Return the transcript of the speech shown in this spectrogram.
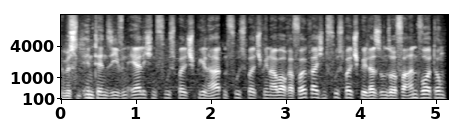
Wir müssen intensiven, ehrlichen Fußball spielen, harten Fußball spielen, aber auch erfolgreichen Fußball spielen. Das ist unsere Verantwortung.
